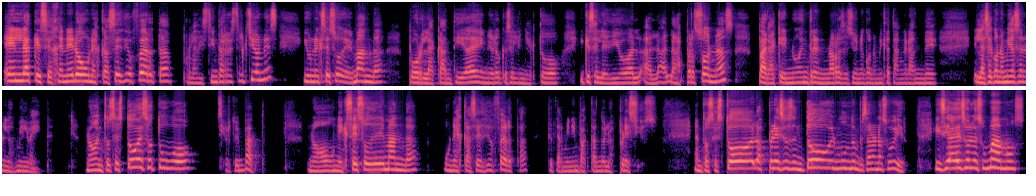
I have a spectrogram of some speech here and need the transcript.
en la que se generó una escasez de oferta por las distintas restricciones y un exceso de demanda por la cantidad de dinero que se le inyectó y que se le dio a las personas para que no entren en una recesión económica tan grande en las economías en el 2020. ¿no? Entonces todo eso tuvo cierto impacto. ¿no? Un exceso de demanda, una escasez de oferta que termina impactando los precios. Entonces todos los precios en todo el mundo empezaron a subir. Y si a eso le sumamos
